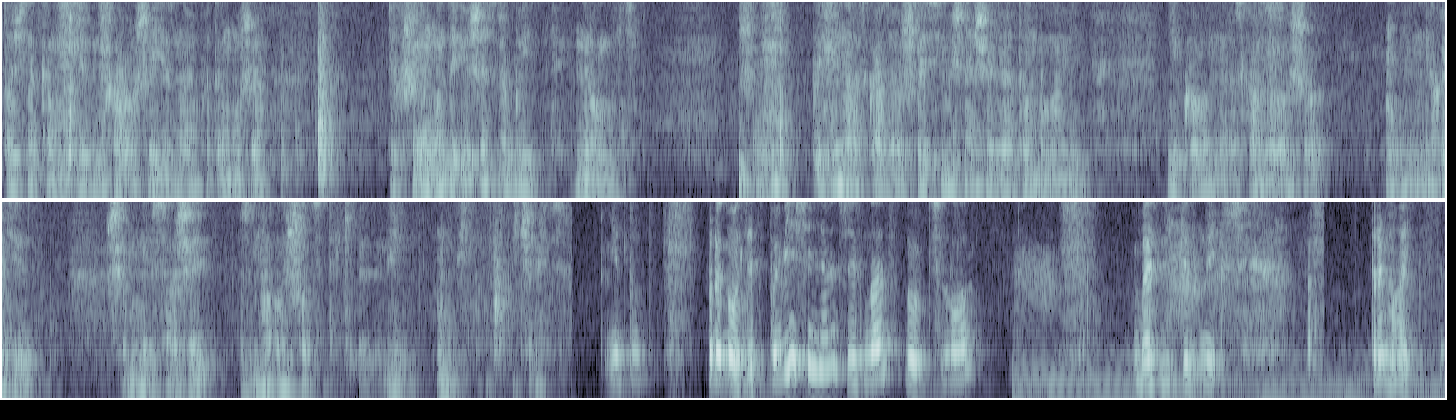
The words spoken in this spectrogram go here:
Точно командир він хороший, я знаю, тому що якщо йому дають щось робити, він робить. Що він постійно розказував щось смішне, що в нього там було. Він ніколи не розказував, що ну, він не хотів, щоб ми з Сашею знали, що це таке. Він, ну, він, виходить. І тут приносять сповіщення 16 числа. Безвісті зникши. Тримайтеся.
